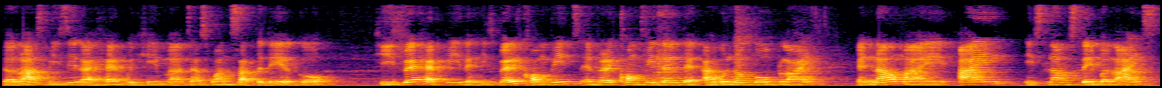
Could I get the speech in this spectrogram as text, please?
the last visit I had with him uh, just one Saturday ago, he's very happy that he's very convinced and very confident that I will not go blind and now my eye is now stabilized.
